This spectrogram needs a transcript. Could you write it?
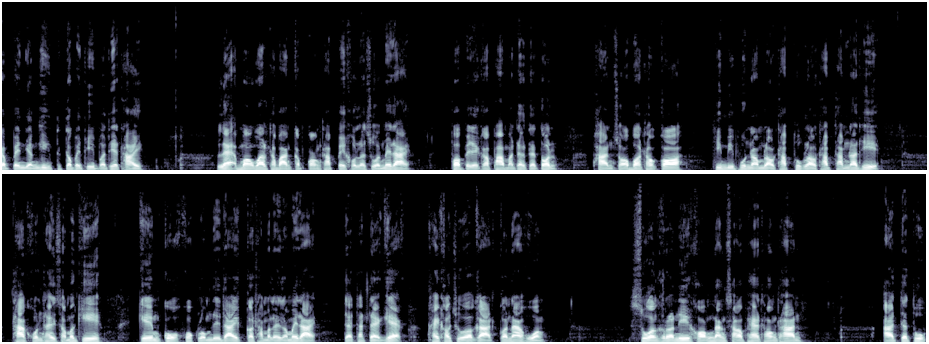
จำเป็นอย่างยิ่งที่ต้องเป็นทีมประเทศไทย และมองว่ารัฐบาลกับกองทัพเป็นคนละส่วนไม่ได้ เพราะเป็นเอกภาพมาตั้งแต่ต้น ผ่านสบทกที่มีผู้นำเหล่าทัพทุกเหล่าทัพทำหน้าที่ ถ้าคนไทยสามัคคีเกมโกกโคกลมใดๆ ก็ทำอะไรเราไม่ได้ แต่ถ้าแตกแยกให้เขาฉวยโอกาสก็น่าห่วง ส่วนกรณีของนางสาวแพทองทาน อาจจะถูก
